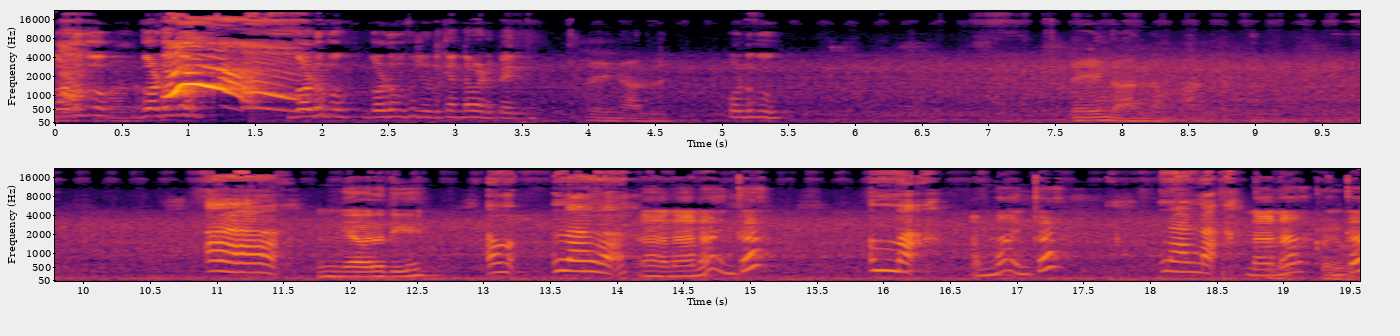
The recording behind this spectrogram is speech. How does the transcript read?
గొడుగు గొడుగు గొడుగు గొడుగు చూడు కింద పడిపోయింది. గొడుగు. ఏం కాదు అమ్మా ఎవరది ఆ, నాన్న ఇంకా? అమ్మ. ఇంకా? నాన్న. ఇంకా?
